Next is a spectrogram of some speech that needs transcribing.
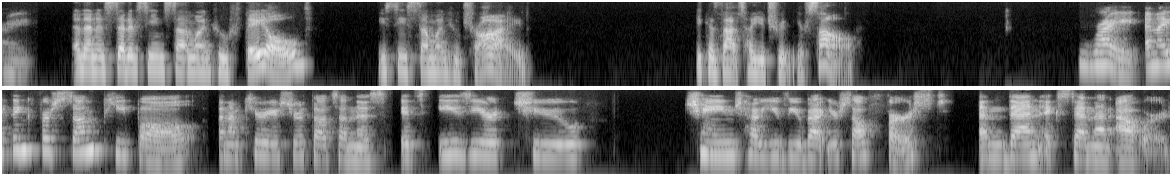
Right. And then instead of seeing someone who failed, you see someone who tried because that's how you treat yourself. Right. And I think for some people, and I'm curious your thoughts on this, it's easier to change how you view about yourself first and then extend that outward.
